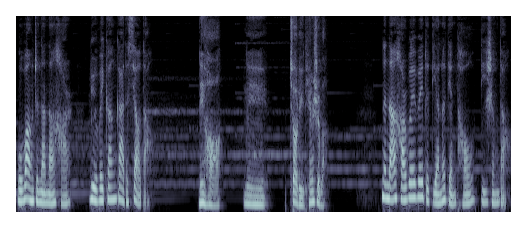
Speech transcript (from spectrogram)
我望着那男孩，略微尴尬的笑道：“你好，你叫李天是吧？”那男孩微微的点了点头，低声道：“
